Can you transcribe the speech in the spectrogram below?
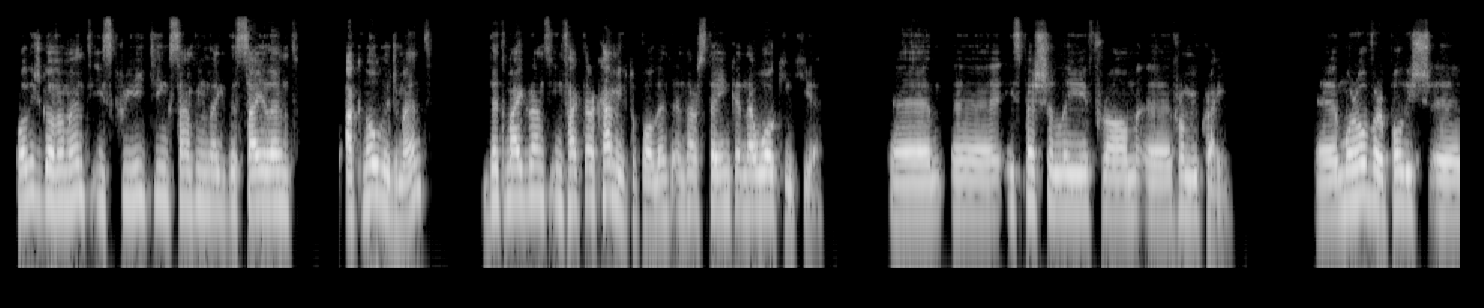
Polish government is creating something like the silent acknowledgement that migrants in fact are coming to Poland and are staying and are working here, um, uh, especially from, uh, from Ukraine. Uh, moreover, Polish, uh,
